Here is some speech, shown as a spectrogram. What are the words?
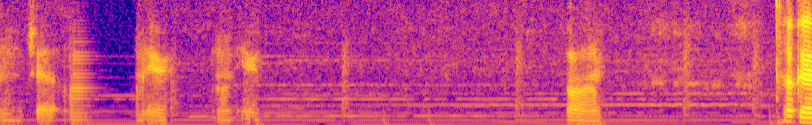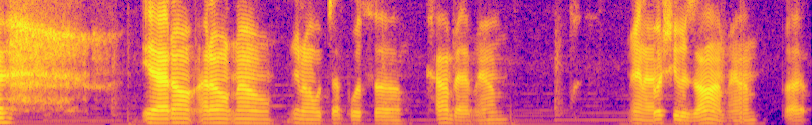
can chat on, on here. On here. Um. Okay. Yeah, I don't. I don't know. You know what's up with uh combat, man. Man, I wish he was on, man. But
